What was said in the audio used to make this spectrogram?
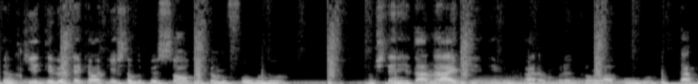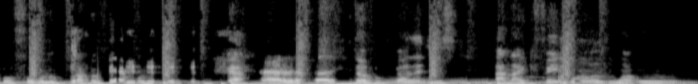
Tanto que teve até aquela questão do pessoal tacando fogo no, nos tênis da Nike. Teve um cara, um brancão lá burro, tacou fogo no próprio pé. É verdade. Então, por causa disso. A Nike fez um, uma, um,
